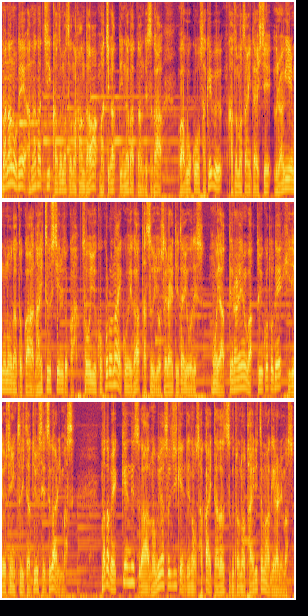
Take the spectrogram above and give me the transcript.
まあ、なので、あながち風政の判断は間違っていなかったんですが、和睦を叫ぶ風政に対して裏切り者だとか内通しているとか、そういう心ない声が多数寄せられていたようです。もうやってられんわということで、秀吉についたという説があります。また別件ですが、信康事件での酒井忠次との対立も挙げられます。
